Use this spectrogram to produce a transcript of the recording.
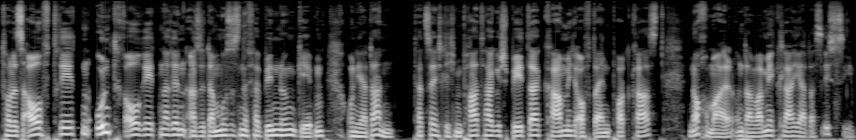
tolles Auftreten und Traurednerin, also da muss es eine Verbindung geben. Und ja dann, tatsächlich, ein paar Tage später kam ich auf deinen Podcast nochmal und dann war mir klar, ja, das ist sie.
